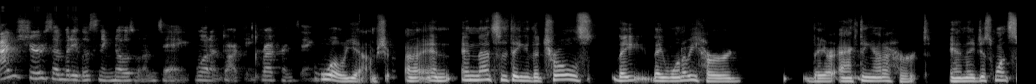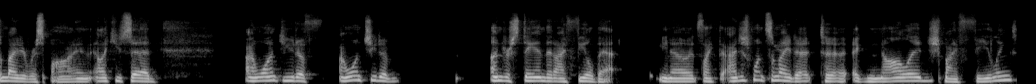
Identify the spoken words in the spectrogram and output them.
i'm sure somebody listening knows what i'm saying what i'm talking referencing Well, yeah, I'm sure. Uh, and and that's the thing. The trolls they they want to be heard. They are acting out of hurt, and they just want somebody to respond. And like you said, I want you to I want you to understand that I feel bad. You know, it's like I just want somebody to to acknowledge my feelings.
